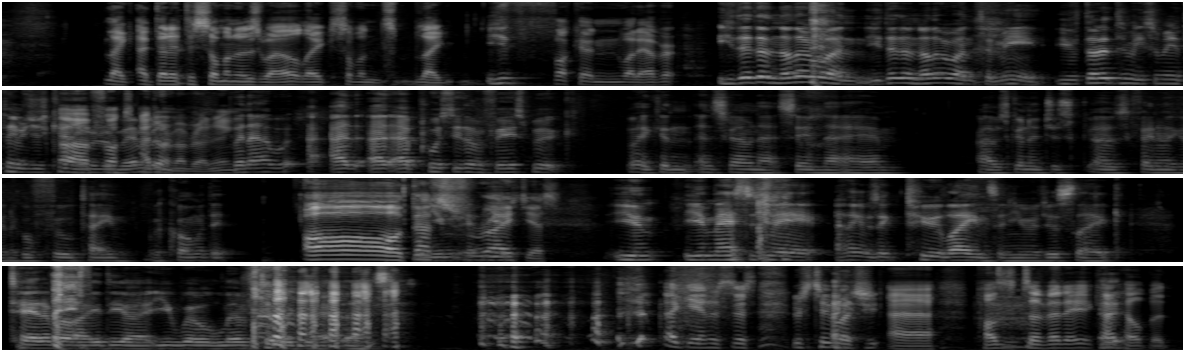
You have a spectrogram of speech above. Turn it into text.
Like I did it to someone as well, like someone's like You fucking whatever. you did another one. You did another one to me. You've done it to me so many times you just can't Oh even fuck! remember. I don't remember anything. When I, I, I, I posted on Facebook, like in Instagram and that, saying that um, I was gonna just, I was finally gonna go full time with comedy. Oh, that's you- you- right. yes. You you messaged me, I think it was like two lines, and you were just like, terrible idea. You will live to regret this. Again, it's just there's too much uh, positivity. Can't help it.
